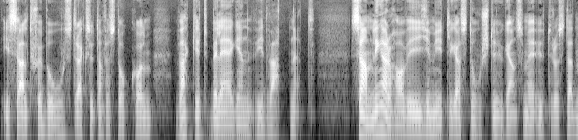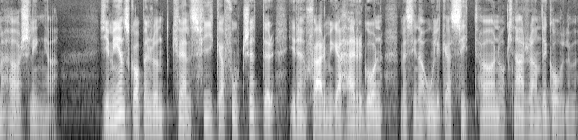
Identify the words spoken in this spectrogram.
i Saltsjöbo strax utanför Stockholm, vackert belägen vid vattnet. Samlingar har vi i gemytliga storstugan som är utrustad med hörslinga. Gemenskapen runt kvällsfika fortsätter i den skärmiga herrgården med sina olika sitthörn och knarrande golv.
